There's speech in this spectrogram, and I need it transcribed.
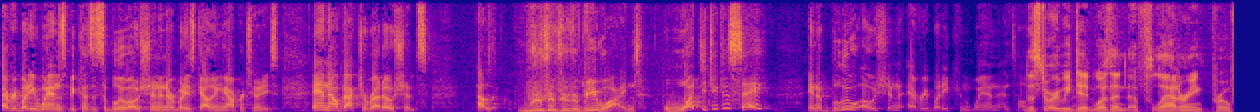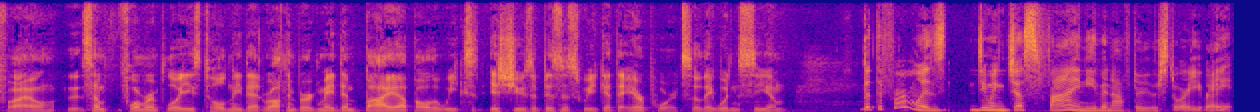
everybody wins because it's a blue ocean and everybody's gathering the opportunities. And now back to red oceans. Rewind. What did you just say? In a blue ocean, everybody can win. Until the story we did wasn't a flattering profile. Some former employees told me that Rothenberg made them buy up all the week's issues of Business Week at the airport so they wouldn't see them. But the firm was doing just fine even after your story, right?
